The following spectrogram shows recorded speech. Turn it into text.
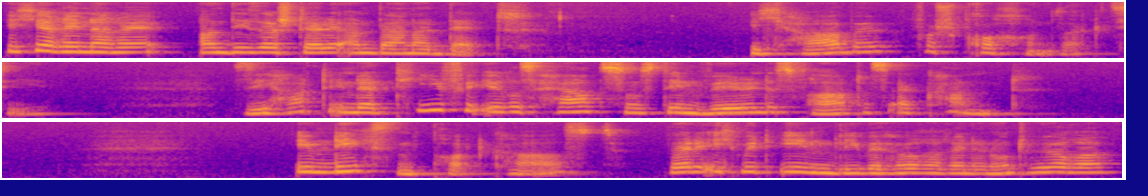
Ich erinnere an dieser Stelle an Bernadette. Ich habe versprochen, sagt sie. Sie hat in der Tiefe ihres Herzens den Willen des Vaters erkannt. Im nächsten Podcast werde ich mit Ihnen, liebe Hörerinnen und Hörer,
